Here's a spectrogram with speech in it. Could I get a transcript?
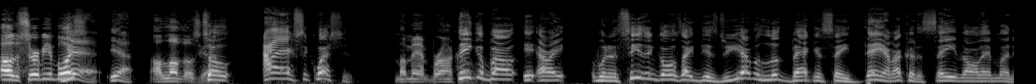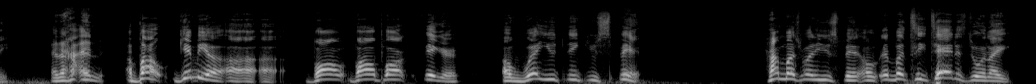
oh, the Serbian boys? Yeah, yeah. I love those guys. So I asked the question. my man Bronco. Think about it. All right, when a season goes like this, do you ever look back and say, "Damn, I could have saved all that money"? And how- and about give me a, a, a ball ballpark figure of where you think you spent. How much money you spent? On, but see, Ted is doing like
